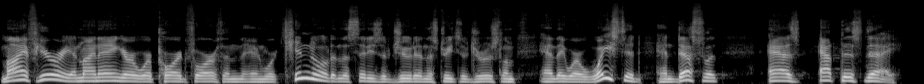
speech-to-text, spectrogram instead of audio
my fury and mine anger were poured forth and, and were kindled in the cities of Judah and the streets of Jerusalem, and they were wasted and desolate as at this day.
